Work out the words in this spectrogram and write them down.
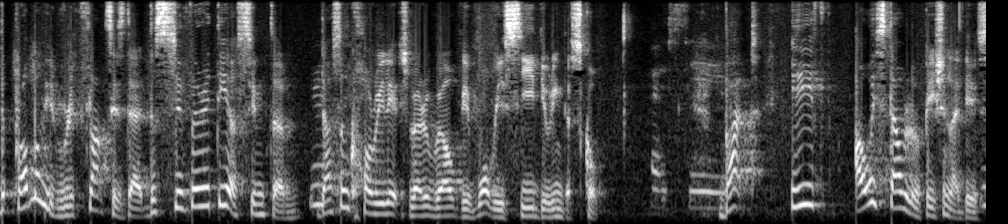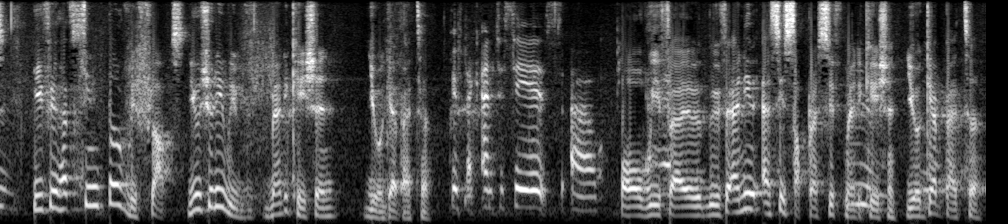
the problem with reflux is that the severity of symptom doesn't correlate very well with what we see during the scope. I see. But if I always tell the patient like this, if you have simple reflux, usually with medication, you will get better with like antacids, uh, or with, uh, with any acid suppressive medication, you'll get better.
